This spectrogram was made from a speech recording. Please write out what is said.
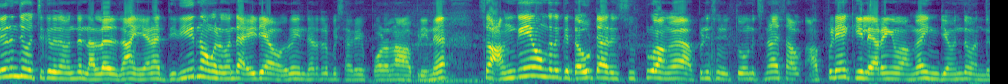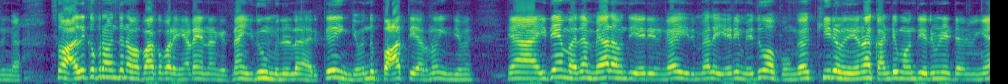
தெரிஞ்சு வச்சுக்கிறது வந்து நல்லது தான் ஏன்னா திடீர்னு உங்களுக்கு வந்து ஐடியா வரும் இந்த இடத்துல போய் சர்வே போடலாம் அப்படின்னு. ஸோ அங்கேயும் உங்களுக்கு டவுட்டாக இருந்துச்சு சுற்றுவாங்க அப்படின்னு சொல்லி தோணுச்சுன்னா ச- அப்படியே கீழே இறங்குவாங்க இங்கே வந்து வந்துடுங்க ஸோ அதுக்கப்புறம் வந்து நம்ம பார்க்க போகிற இடம் என்னன்னு கேட்டால் இதுவும் மில்லில் தான் இருக்குது இங்கே வந்து பார்த்து ஏறணும். இங்கே வந்து- இதே மாதிரி தான் மேலே வந்து ஏறிடுங்க. இது மேலே ஏறி மெதுவாக போங்க. கீழே வந்தீங்கன்னா கண்டிப்பாக வந்து எலிமினேட் ஆயிடுவீங்க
